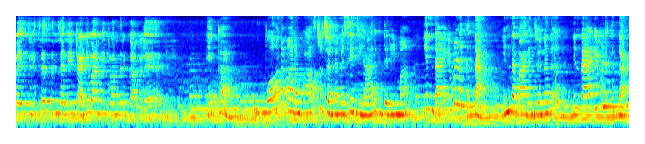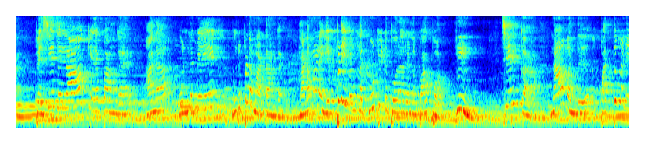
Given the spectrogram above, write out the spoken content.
போய் சுவிசேஷம் சொல்லிட்டு அடி வாங்கிட்டு வந்திருக்காங்களே. ஏக்கா போன வாரம் பாஸ்டர் சொன்ன மெசேஜ் யாருக்கு தெரியுமா? இந்த இவளுக்கு தான் இந்த வாரம் சொன்னது இந்த இவளுக்கு தான் மெசேஜ் எல்லாம் கேட்பாங்க. ஆனா ஒண்ணுமே உருப்பட மாட்டாங்க. மணமான எப்படி இவங்களை கூட்டிட்டு போறாருன்னு பார்ப்போம். சரிக்கா நான் வந்து பத்து மணி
